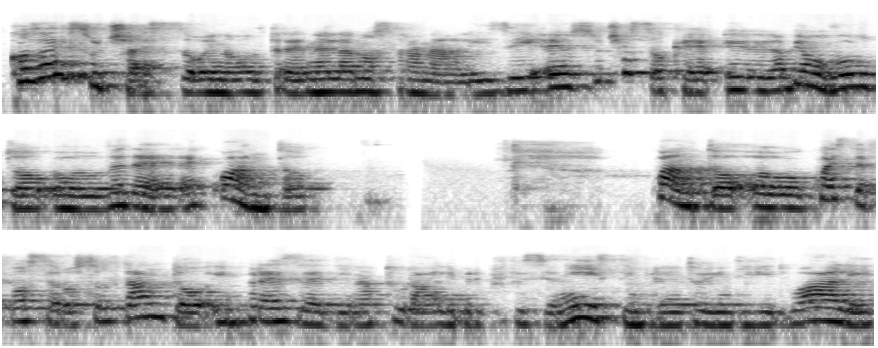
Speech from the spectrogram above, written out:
Cosa è successo inoltre nella nostra analisi? È successo che eh, abbiamo voluto uh, vedere quanto quanto oh, queste fossero soltanto imprese di natura liberi professionisti, imprenditori individuali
